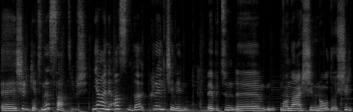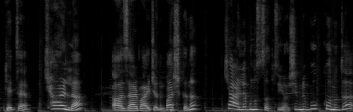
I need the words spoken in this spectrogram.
e, şirketine satmış. Yani aslında kraliçenin ve bütün e, monarşinin olduğu şirkete karla Azerbaycan'ın başkanı karla bunu satıyor. Şimdi bu konuda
